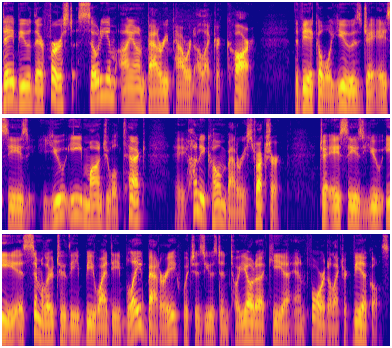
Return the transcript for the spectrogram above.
debuted their first sodium ion battery powered electric car. The vehicle will use JAC's UE module tech, a honeycomb battery structure. JAC's UE is similar to the BYD Blade battery, which is used in Toyota, Kia, and Ford electric vehicles.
